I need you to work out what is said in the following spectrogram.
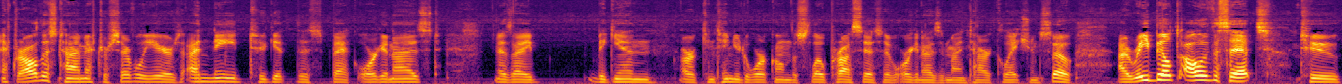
After all this time, after several years, I need to get this back organized as I begin or continue to work on the slow process of organizing my entire collection. So I rebuilt all of the sets to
